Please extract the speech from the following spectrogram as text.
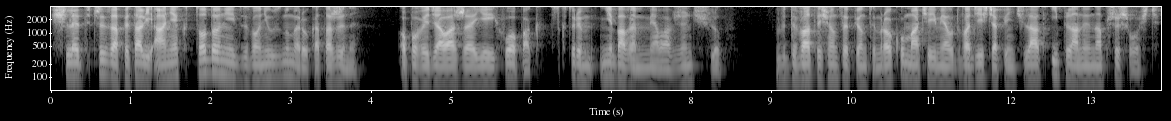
Śledczy zapytali Anię, kto do niej dzwonił z numeru Katarzyny. Opowiedziała, że jej chłopak, z którym niebawem miała wziąć ślub. W 2005 roku Maciej miał 25 lat i plany na przyszłość.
